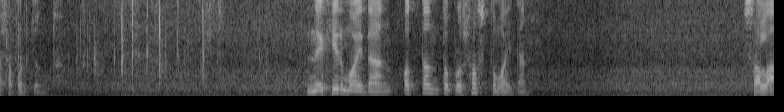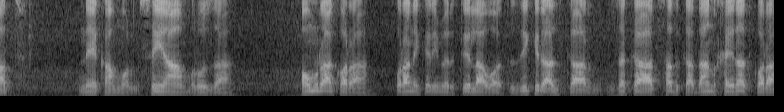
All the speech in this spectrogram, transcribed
আসা পর্যন্ত। নেখির ময়দান অত্যন্ত প্রশস্ত ময়দান। সালাত, নেক আমল, সেয়াম, রোজা অমরা করা কোরআনে করিমের তেলাওয়াত, জিকির, আজকার জাকাত সাদকা, দান খৈরাত করা।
